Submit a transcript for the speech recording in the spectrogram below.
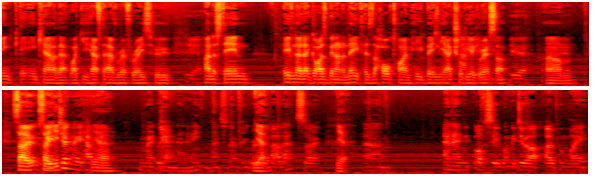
in, encounter that. Like you have to have referees who yeah. understand, even though that guy's been underneath, has the whole time he been the actual the aggressor. Yeah. Um, so so we you generally haven't. yeah. Had, we- haven't had any complaints. I don't think really Yeah. about that. So Yeah. Um, and then obviously when we do our open weight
